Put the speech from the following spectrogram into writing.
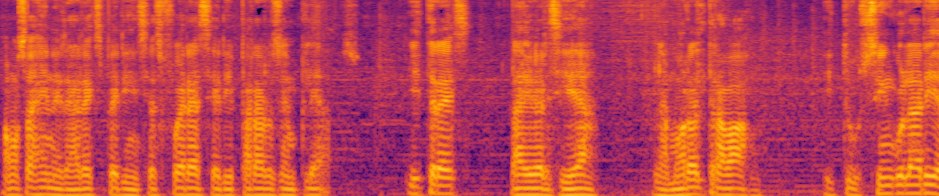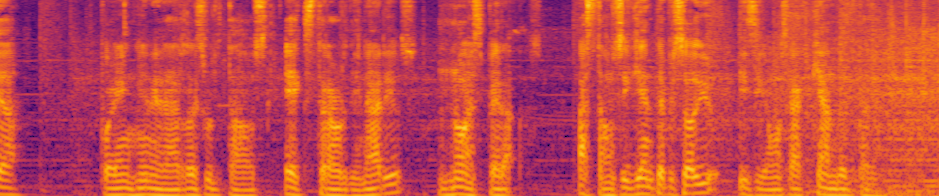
vamos a generar experiencias fuera de serie para los empleados. Y 3. La diversidad, el amor al trabajo y tu singularidad pueden generar resultados extraordinarios no esperados. Hasta un siguiente episodio y sigamos hackeando el talento.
